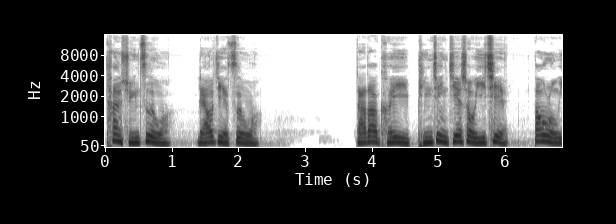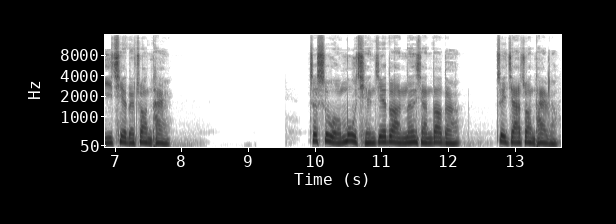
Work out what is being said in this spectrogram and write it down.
探寻自我、了解自我，达到可以平静接受一切、包容一切的状态。这是我目前阶段能想到的最佳状态了。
